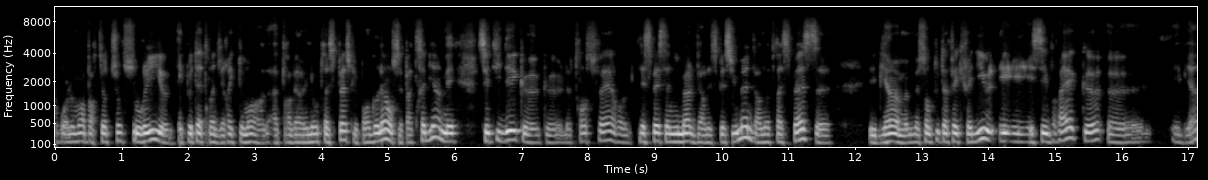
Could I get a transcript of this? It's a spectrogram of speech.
probablement à partir de chauves-souris et peut-être indirectement à, travers une autre espèce, le pangolin, on ne sait pas très bien, mais cette idée que, que le transfert de l'espèce animale vers l'espèce humaine, vers notre espèce, eh bien, me, semble tout à fait crédible. Et, c'est vrai que, eh bien,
